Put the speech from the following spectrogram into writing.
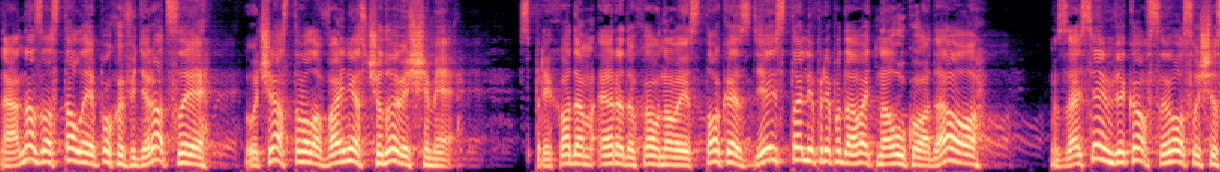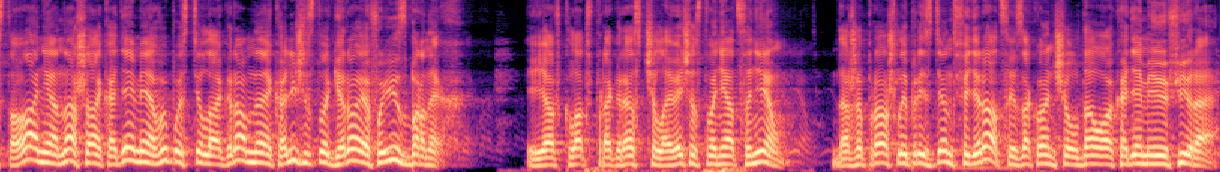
Она застала эпоху Федерации, участвовала в войне с чудовищами». С приходом эры Духовного Истока здесь стали преподавать науку о Дао. За семь веков своего существования наша Академия выпустила огромное количество героев и избранных. Её вклад в прогресс человечества неоценим. Даже прошлый президент Федерации закончил Дао Академию Эфира.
